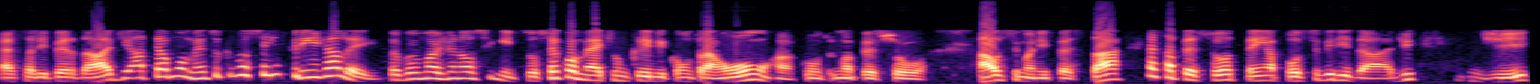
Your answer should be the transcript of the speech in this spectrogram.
essa liberdade até o momento que você infringe a lei. Então, vou imaginar o seguinte: se você comete um crime contra a honra, contra uma pessoa, ao se manifestar, essa pessoa tem a possibilidade de,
